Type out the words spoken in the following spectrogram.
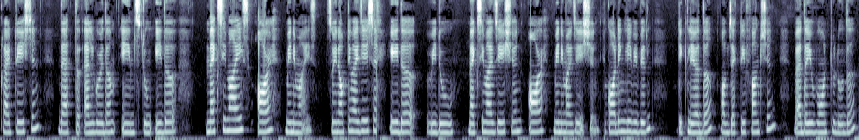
criterion that the algorithm aims to either maximize or minimize. So in optimization, either we do maximization or minimization. Accordingly, we will declare the objective function whether you want to do the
